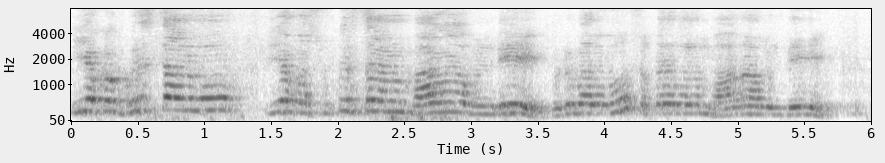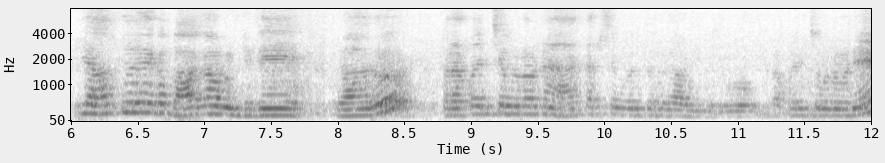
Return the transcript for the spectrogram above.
ఈ యొక్క గురుస్థానము ఈ యొక్క శుక్రస్థానం బాగా ఉండి గురుబలము శుక్రబలం బాగా ఉంది. ఈ ఆత్మరేఖ బాగా ఉంటుంది. వారు ప్రపంచంలోనే ఆకర్షవంతులుగా ఉండరు ప్రపంచంలోనే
